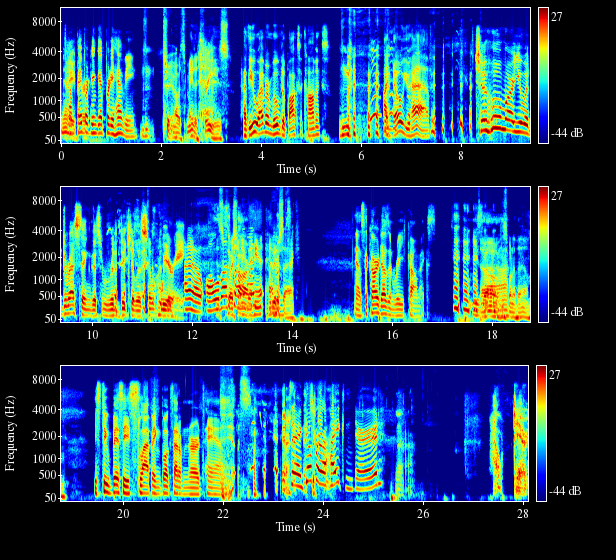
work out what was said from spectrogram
you know, paper. paper can get pretty heavy. True. You know, it's made of trees. Have you ever moved a box of comics? I know you have. To whom are you addressing this ridiculous query? I don't know. All of It's us questioning the probably. ha- haversack. Yes, Sakar doesn't read comics. He's, Oh, uh, he's one of them. he's too busy slapping books out of nerds' hands. yes. Saying, go for a hike, nerd. Yeah. How dare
